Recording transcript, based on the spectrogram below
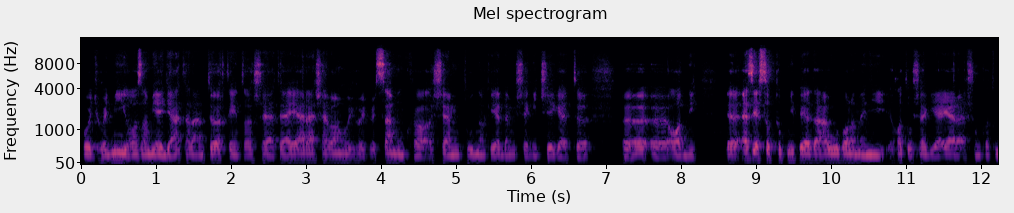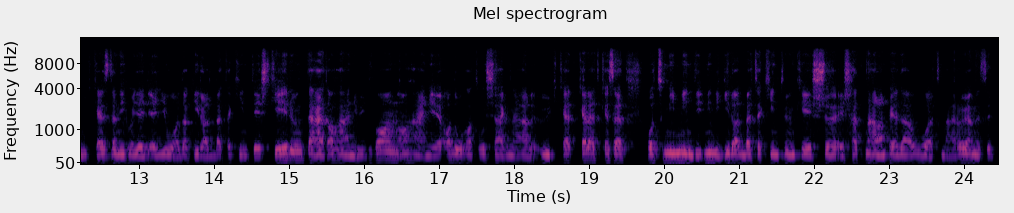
hogy, hogy mi az, ami egyáltalán történt a saját eljárásában, hogy, hogy, hogy számunkra sem tudnak érdemi segítséget adni. Ezért szoktuk mi például valamennyi hatósági eljárásunkat úgy kezdeni, hogy egy, egy jó adag iratbetekintést kérünk, tehát ahány ügy van, ahány adóhatóságnál ügy keletkezett, ott mi mindig, mindig iratbetekintünk, és, és hát nálam például volt már olyan, ez egy,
